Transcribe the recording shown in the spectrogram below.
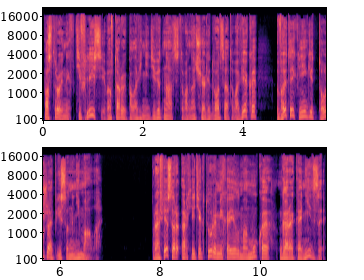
построенных в Тифлисе во второй половине XIX – начале XX века, в этой книге тоже описано немало. Профессор архитектуры Михаил Мамука Гараканидзе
